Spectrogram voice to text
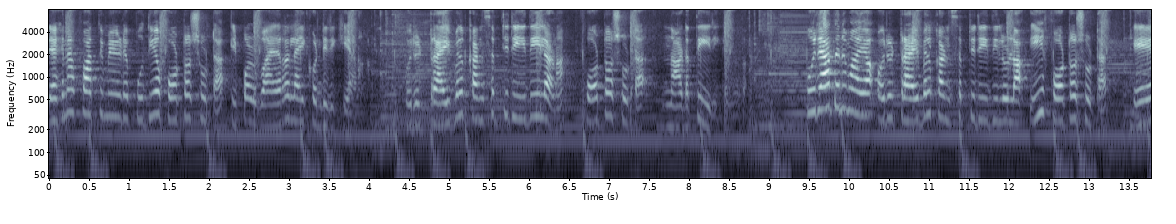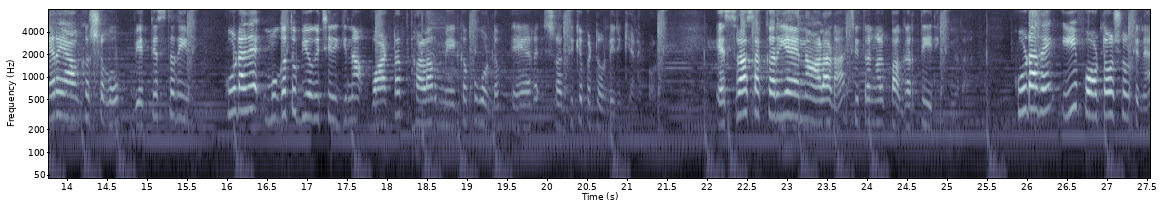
രഹന ഫാത്തിമയുടെ പുതിയ ഫോട്ടോഷൂട്ട് ഇപ്പോൾ വൈറലായിക്കൊണ്ടിരിക്കുകയാണ്. ഒരു ട്രൈബൽ കൺസെപ്റ്റ് രീതിയിലാണ് ഫോട്ടോഷൂട്ട് നടത്തിയിരിക്കുന്നത്. പുരാതനമായ ഒരു ട്രൈബൽ കൺസെപ്റ്റ് രീതിയിലുള്ള ഈ ഫോട്ടോഷൂട്ട് ഏറെ ആകർഷകവും വ്യത്യസ്തതയും കൂടാതെ മുഖത്ത് ഉപയോഗിച്ചിരിക്കുന്ന വാട്ടർ കളർ മേക്കപ്പ് കൊണ്ടും ഏറെ ശ്രദ്ധിക്കപ്പെട്ടുകൊണ്ടിരിക്കുകയാണ് ഇപ്പോൾ. എസ്ര സക്കറിയ എന്ന ആളാണ് ചിത്രങ്ങൾ പകർത്തിയിരിക്കുന്നത്. കൂടാതെ ഈ ഫോട്ടോഷൂട്ടിന്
